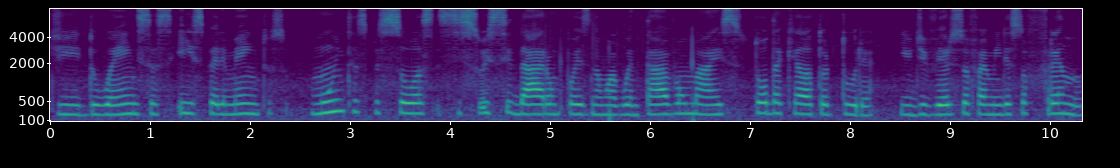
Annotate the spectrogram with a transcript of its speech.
de doenças e experimentos. Muitas pessoas se suicidaram pois não aguentavam mais toda aquela tortura e de ver sua família sofrendo.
